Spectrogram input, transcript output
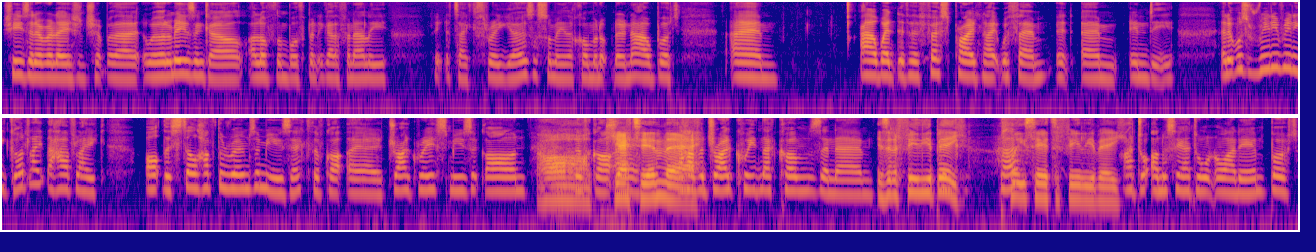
she's in a relationship with a with an amazing girl. I love them both. Been together for nearly I think it's like three years or something. They're coming up there now. But um I went to the first pride night with them at um indie, and it was really really good. Like they have like. Oh, they still have the rooms of music. They've got uh, drag race music on. Oh, They've got, get uh, in there! They have a drag queen that comes and um. Is it Ophelia B? Huh? Please say it's Ophelia B. I don't honestly I don't know her name, but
